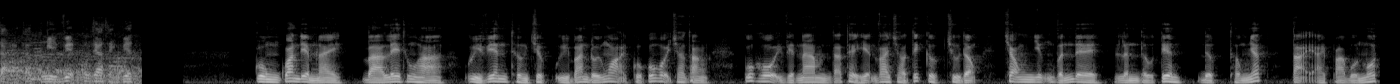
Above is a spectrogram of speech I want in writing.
cả các nghị viện quốc gia thành viên. Cùng quan điểm này, bà Lê Thu Hà, Ủy viên Thường trực Ủy ban Đối ngoại của Quốc hội cho rằng Quốc hội Việt Nam đã thể hiện vai trò tích cực chủ động trong những vấn đề lần đầu tiên được thống nhất tại IPA 41.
